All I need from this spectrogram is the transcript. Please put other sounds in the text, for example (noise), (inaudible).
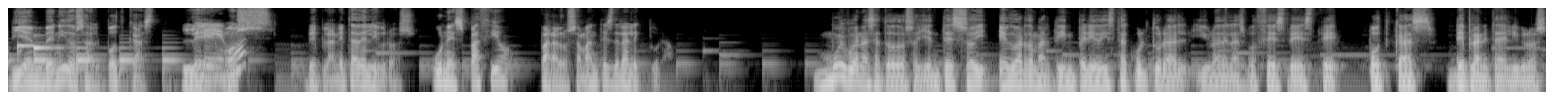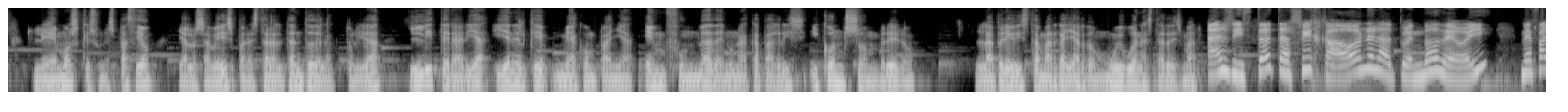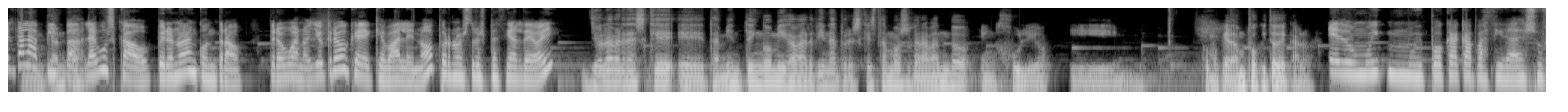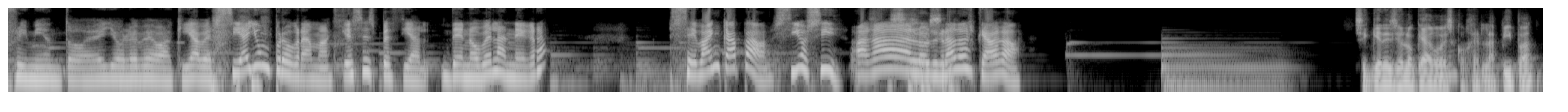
Bienvenidos al podcast Leemos de Planeta de Libros, un espacio para los amantes de la lectura. Muy buenas a todos oyentes, soy Eduardo Martín, periodista cultural y una de las voces de este podcast de Planeta de Libros Leemos, que es un espacio, ya lo sabéis, para estar al tanto de la actualidad literaria y en el que me acompaña enfundada en una capa gris y con sombrero la periodista Mar Gallardo. Muy buenas tardes, Mar. ¿Has visto? ¿Te has fijado en el atuendo de hoy? Me falta la pipa, la he buscado, pero no la he encontrado. Pero bueno, yo creo que, vale, ¿no? Por nuestro especial de hoy. Yo la verdad es que eh, también tengo mi gabardina, pero es que estamos grabando en julio y como que da un poquito de calor. Edu, muy, muy poca capacidad de sufrimiento, ¿eh? yo le veo aquí. A ver, si hay un programa que es especial de novela negra, se va en capa, sí o sí. Haga los grados que haga. Si quieres, yo lo que hago es coger la pipa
